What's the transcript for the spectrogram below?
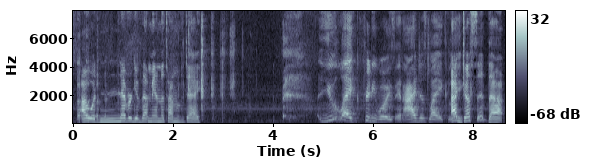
I would never give that man the time of day. You like pretty boys, and I just like. I just said that.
